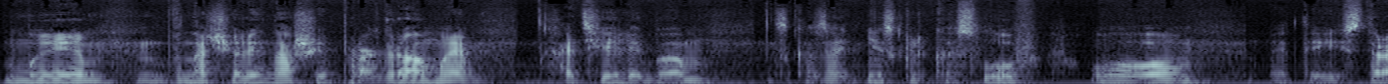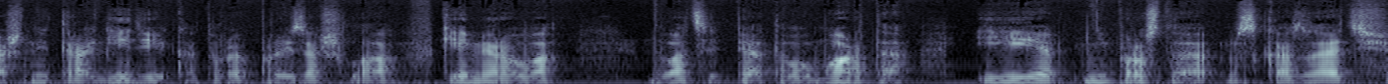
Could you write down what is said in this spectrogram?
Мы в начале нашей программы хотели бы сказать несколько слов о этой страшной трагедии, которая произошла в Кемерово – 25 марта, и не просто сказать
